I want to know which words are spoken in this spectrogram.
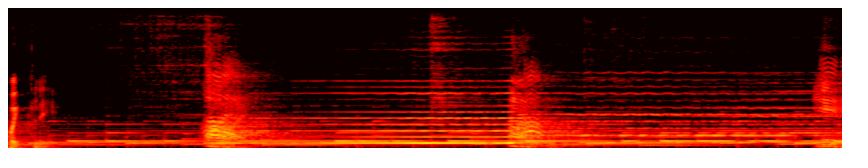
quickly. I am in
